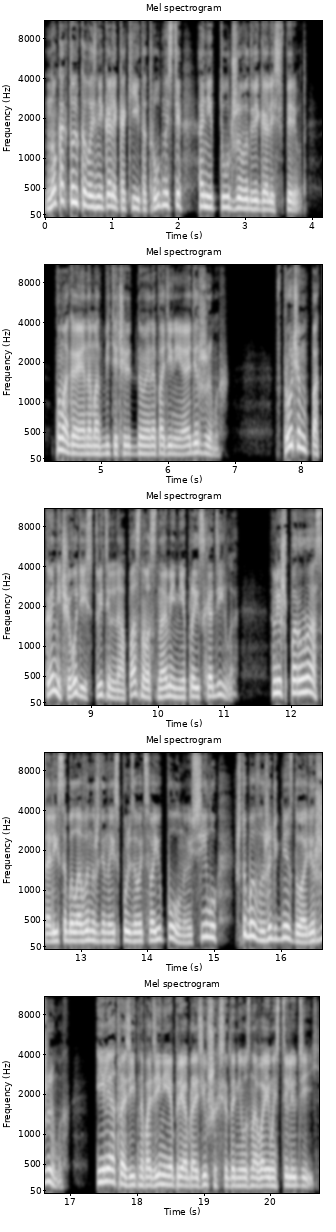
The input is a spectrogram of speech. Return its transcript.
но как только возникали какие-то трудности, они тут же выдвигались вперед, помогая нам отбить очередное нападение одержимых. Впрочем, пока ничего действительно опасного с нами не происходило. Лишь пару раз Алиса была вынуждена использовать свою полную силу, чтобы выжечь гнездо одержимых или отразить нападение преобразившихся до неузнаваемости людей.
